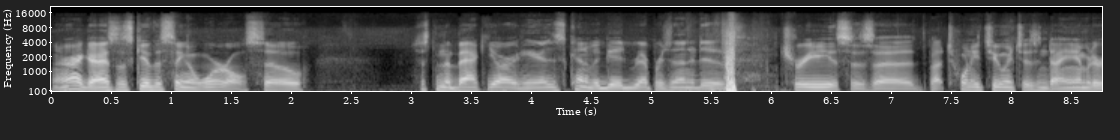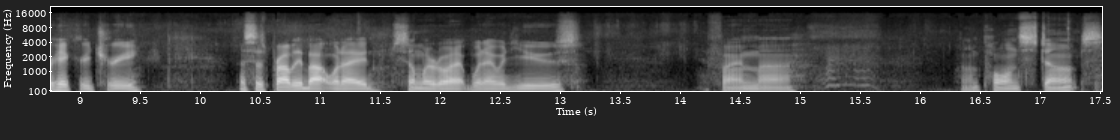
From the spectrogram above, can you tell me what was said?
All right, guys, let's give this thing a whirl. So just in the backyard here, this is kind of a good representative tree. This is uh, about 22 inches in diameter hickory tree. This is probably about what I similar to what, what I would use if I'm uh, I'm pulling stumps.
